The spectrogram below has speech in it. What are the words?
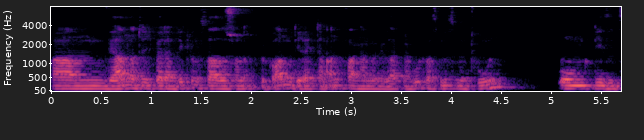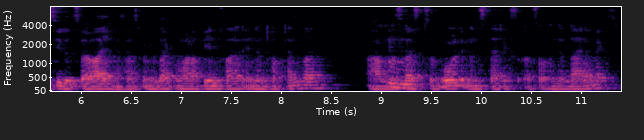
Ähm, wir haben natürlich bei der Entwicklungsphase schon begonnen. Direkt am Anfang haben wir gesagt, na gut, was müssen wir tun, um diese Ziele zu erreichen? Das heißt, wir haben gesagt, wir wollen auf jeden Fall in den Top 10 sein. Ähm, das Mhm. heißt, sowohl in den Statics als auch in den Dynamics.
